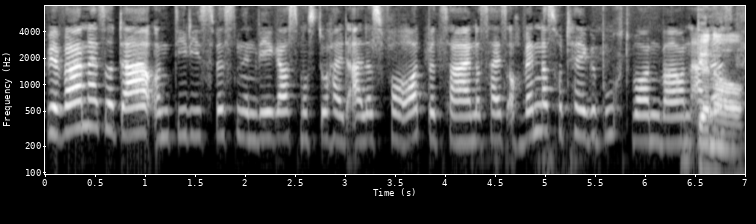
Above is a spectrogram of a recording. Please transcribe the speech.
Wir waren also da und die, die es wissen, in Vegas musst du halt alles vor Ort bezahlen. Das heißt, auch wenn das Hotel gebucht worden war und genau. alles,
